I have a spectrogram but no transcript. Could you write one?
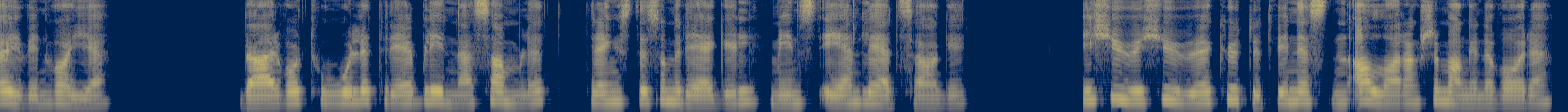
Øyvind Woie. Der hvor to eller tre blinde er samlet, trengs det som regel minst én ledsager. I 2020 kuttet vi nesten alle arrangementene våre.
